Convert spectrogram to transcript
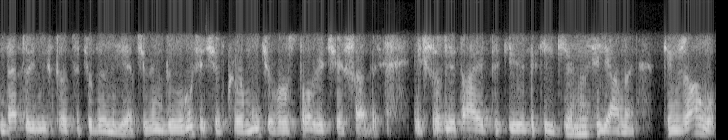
де той міг 31 є, чи він в Білорусі, чи в Криму, чи в Ростові, чи ще десь. Якщо злітають такі літаки, які носіями кінжалу,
